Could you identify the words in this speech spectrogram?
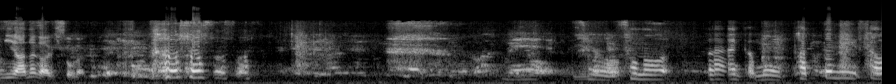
胃に穴が開きそうだねそうそうそうそう。ね、そう、その、なんかもうパッと見騒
